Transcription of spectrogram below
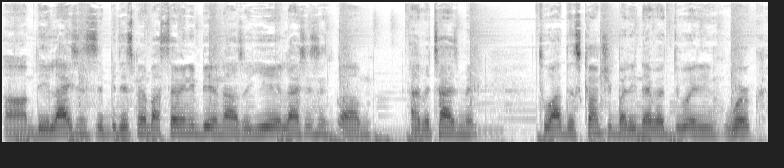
Um, they license they spend about seventy billion dollars a year licensing um, advertisement throughout this country, but they never do any work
